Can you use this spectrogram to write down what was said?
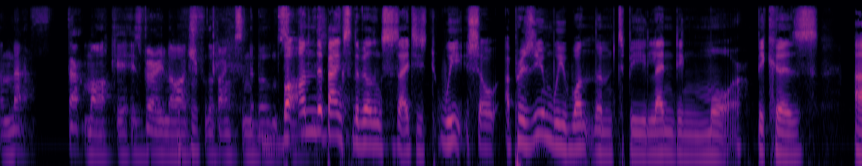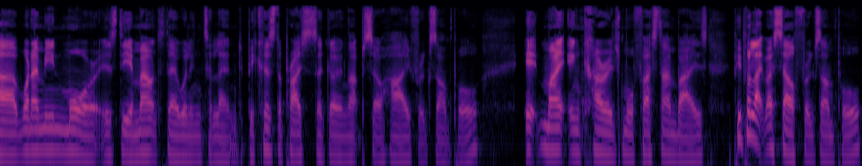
and that that market is very large mm-hmm. for the banks and the building. But on the banks and the building societies, we so I presume we want them to be lending more because. Uh, what I mean more is the amount they're willing to lend because the prices are going up so high. For example, it might encourage more first time buyers. People like myself, for example,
